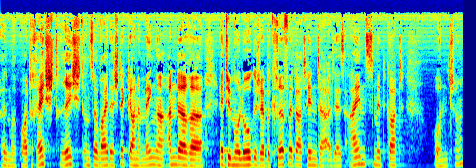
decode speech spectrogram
also Wort Recht, Richt und so weiter. Steckt ja auch eine Menge anderer etymologischer Begriffe dort hinter. Also er ist eins mit Gott und äh,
